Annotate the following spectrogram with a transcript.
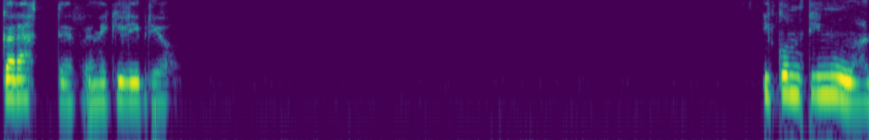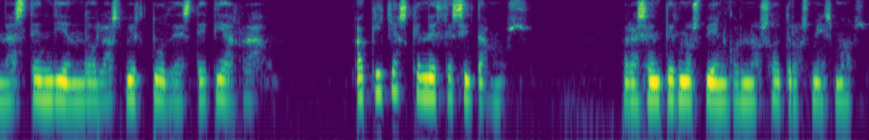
Carácter en equilibrio. Y continúan ascendiendo las virtudes de tierra aquellas que necesitamos para sentirnos bien con nosotros mismos.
